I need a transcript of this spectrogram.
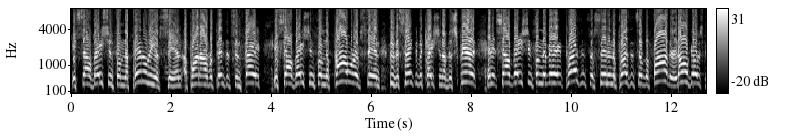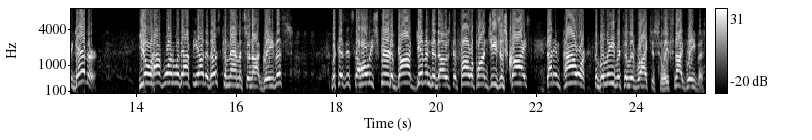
It's salvation from the penalty of sin upon our repentance and faith. It's salvation from the power of sin through the sanctification of the Spirit. And it's salvation from the very presence of sin in the presence of the Father. It all goes together. You don't have one without the other. Those commandments are not grievous because it's the Holy Spirit of God given to those that fall upon Jesus Christ that empower the believer to live righteously. It's not grievous.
